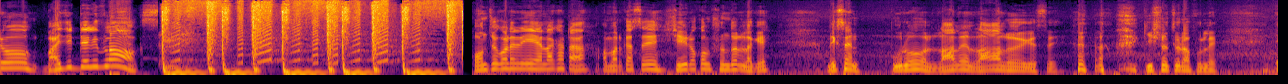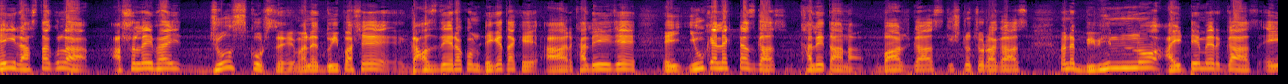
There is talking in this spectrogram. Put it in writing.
to Bayzid daily blogs পঞ্চগড়ের এই এলাকাটা আমার কাছে সেই রকম সুন্দর লাগে। দেখছেন, পুরো লালে লাল হয়ে গেছে। কৃষ্ণচূড়া ফুলে। এই রাস্তাগুলা আসলেই ভাই জোস করছে মানে দুই পাশে গাছ দিয়ে এরকম ঢেকে থাকে, আর খালি যে এই ইউক্যালেক্টাস গাছ, খালি তা না, বাঁশ গাছ, কৃষ্ণচূড়া গাছ মানে বিভিন্ন আইটেমের গাছ এই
